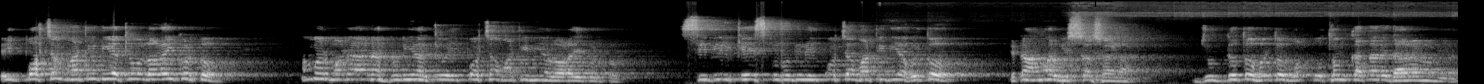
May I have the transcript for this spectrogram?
এই পচা মাটি দিয়ে কেউ লড়াই করতো। আমার মনে হয় না দুনিয়ার কেউ এই পচা মাটি নিয়ে লড়াই করতো। সিভিল কেস কোনোদিন এই পচা মাটি দিয়ে হইতো। এটা আমার বিশ্বাস হয় না। যুদ্ধ তো হয়তো প্রথম কাতারে দাঁড়ানো নিয়ে।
